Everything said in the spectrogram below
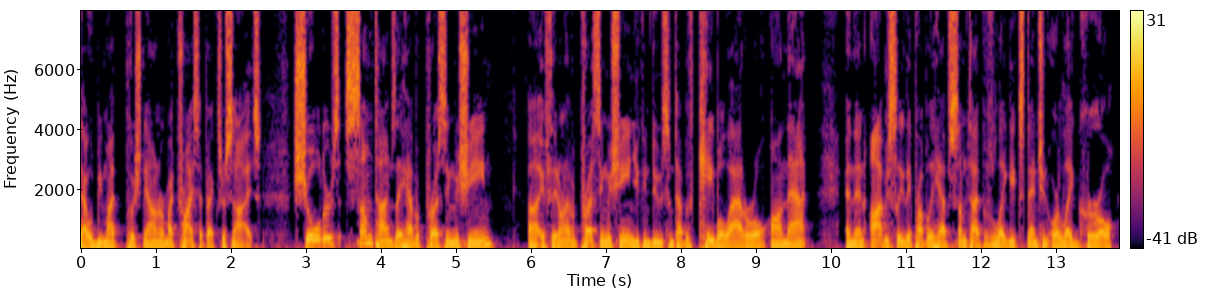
That would be my push down or my tricep exercise. Shoulders, sometimes they have a pressing machine. Uh, if they don't have a pressing machine, you can do some type of cable lateral on that. And then obviously they probably have some type of leg extension or leg curl.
